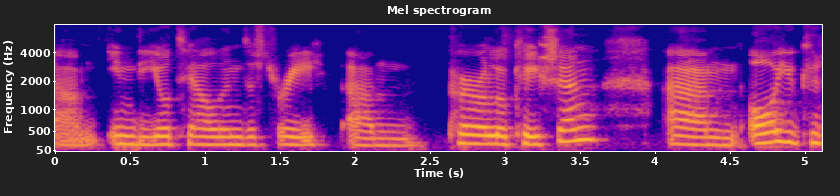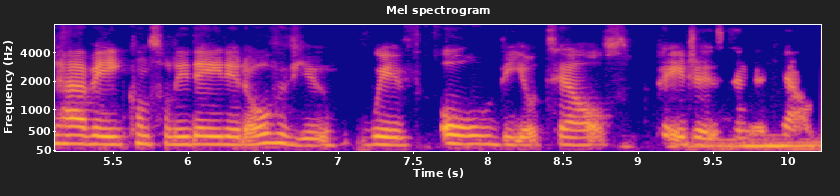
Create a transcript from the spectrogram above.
um, in the hotel industry um, per location, um, or you could have a consolidated overview with all the hotels pages and accounts.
